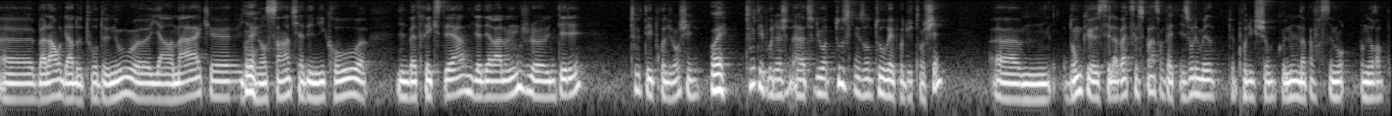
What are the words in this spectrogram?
Euh, bah là, on regarde autour de nous, euh, il y a un Mac, euh, il y a Ouais. une enceinte, il y a des micros, euh, il y a une batterie externe, il y a des rallonges, euh, une télé. Tout est produit en Chine. Ouais. Tout est produit en Chine. Absolument tout ce qui nous entoure est produit en Chine. Euh, donc, euh, c'est là-bas que ça se passe, en fait. Ils ont les moyens de production que nous, on n'a pas forcément en Europe.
